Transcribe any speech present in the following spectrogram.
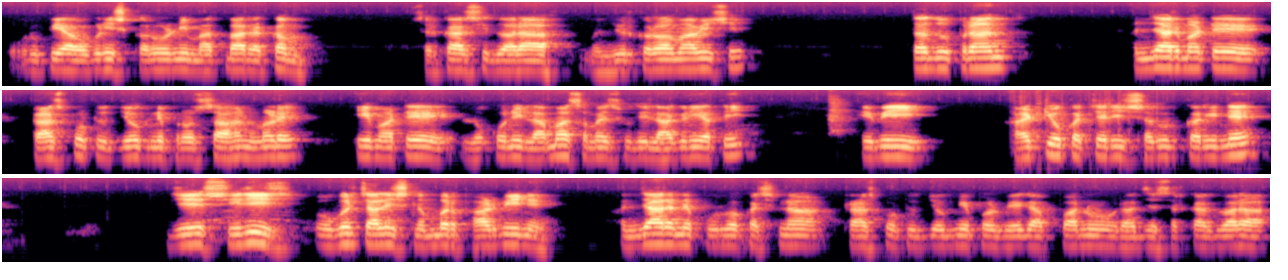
રૂપિયા ઓગણીસ કરોડની માતબાર રકમ સરકારશ્રી દ્વારા મંજૂર કરવામાં આવી છે. તદુપરાંત અંજાર માટે ટ્રાન્સપોર્ટ ઉદ્યોગને પ્રોત્સાહન મળે એ માટે લોકોની લાંબા સમય સુધી લાગણી હતી. એવી આરટીઓ કચેરી શરૂ કરીને જે સિરીઝ ઓગણચાલીસ નંબર ફાળવીને અંજાર અને પૂર્વ કચ્છના ટ્રાન્સપોર્ટ ઉદ્યોગને પણ વેગ આપવાનો રાજ્ય સરકાર દ્વારા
